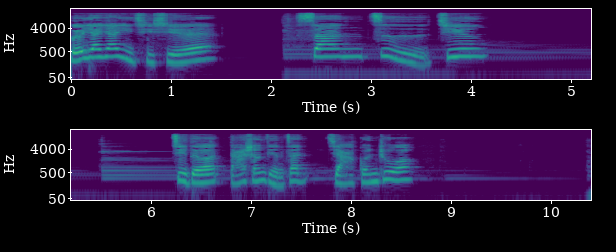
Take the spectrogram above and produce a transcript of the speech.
和丫丫一起学《三字经》，记得打赏、点赞、加关注哦。《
